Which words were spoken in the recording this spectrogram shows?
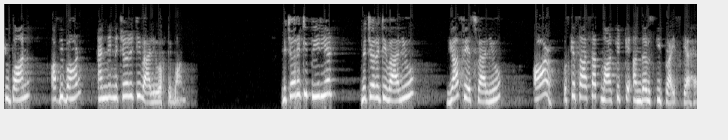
coupon of the bond, and the maturity value of the bond. Maturity period, maturity value یا فیس ویلو اور اس کے ساتھ ساتھ مارکیٹ کے اندر اس کی پرائز کیا ہے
